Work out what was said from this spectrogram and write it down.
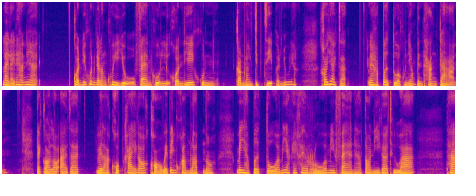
หลาย ๆ ท่านเนี่ย คนที่คุณกำลังคุยอยู่แฟนคุณหรือคนที่คุณกำลังจีบจีบๆกันอยู่เนี่ย เขาอยากจะนะคะเปิดตัวคุณอย่างเป็นทางการ แต่ก่อนเราอาจจะเวลาคบใครก็ขอไว้เป็นความลับเนาะไม่อยากเปิดตัว ไม่อยากให้ใครรู้ว่ามีแฟนนะ ตอนนี้ก็ถือว่า ถ้า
